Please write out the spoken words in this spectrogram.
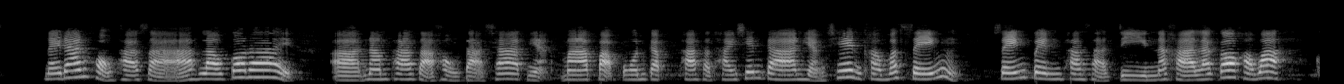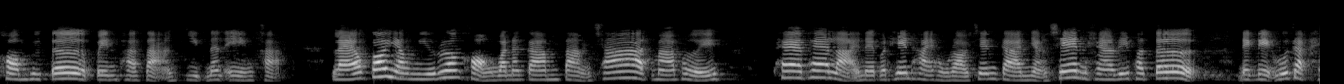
ๆ ในด้านของภาษาเราก็ได้นำภาษาของต่างชาติเนี่ยมาปะปนกับภาษาไทยเช่นกัน อย่างเช่นคำว่าเซ้ง เซ้งเป็นภาษาจีนนะคะ แล้วก็คำว่า คอมพิวเตอร์เป็นภาษาอังกฤษนั่นเองค่ะ แล้วก็ยังมีเรื่องของวรรณกรรมต่างชาติมาเผยแพร่แพร่หลายในประเทศไทยของเราเช่นกัน อย่างเช่นแฮร์รี่พอตเตอร์เด็กๆ รู้จักแฮ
